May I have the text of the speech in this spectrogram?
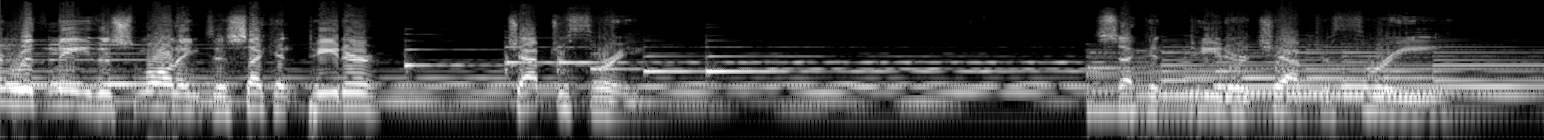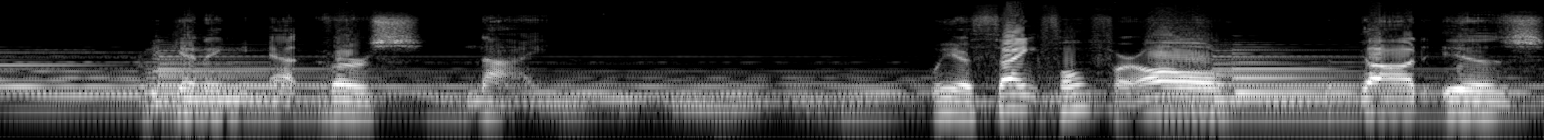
Turn with me this morning to 2 Peter chapter 3. 2 Peter chapter 3, beginning at verse 9. We are thankful for all that God is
